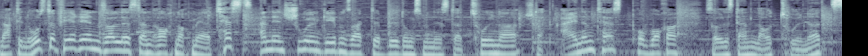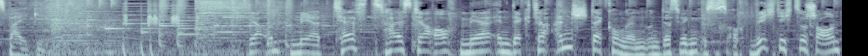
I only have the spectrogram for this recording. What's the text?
Nach den Osterferien soll es dann auch noch mehr Tests an den Schulen geben, sagte Bildungsminister Tullner. Statt einem Test pro Woche soll es dann laut Tullner zwei geben. Ja, und mehr Tests heißt ja auch mehr entdeckte Ansteckungen. Und deswegen ist es auch wichtig zu schauen,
